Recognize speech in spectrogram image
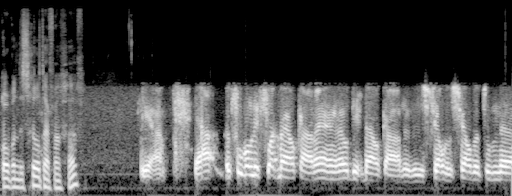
Robben de schuld daarvan gaf. Ja. Ja, het voetbal ligt vlak bij elkaar hè, heel dicht bij elkaar. Het is hetzelfde, hetzelfde toen eh,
